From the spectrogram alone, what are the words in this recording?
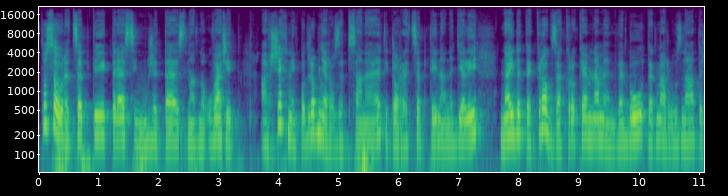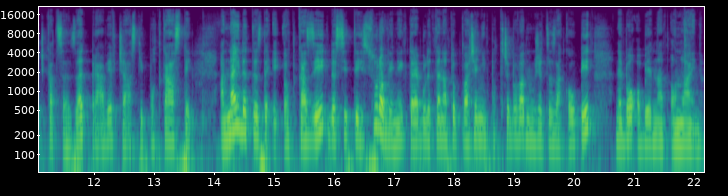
To jsou recepty, které si můžete snadno uvařit. A všechny podrobně rozepsané, tyto recepty na neděli, najdete krok za krokem na mém webu dagmarluzna.cz právě v části podcasty. A najdete zde i odkazy, kde si ty suroviny, které budete na to vaření potřebovat, můžete zakoupit nebo objednat online.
